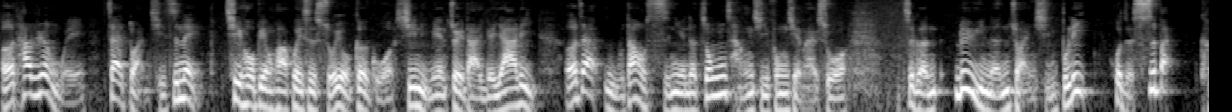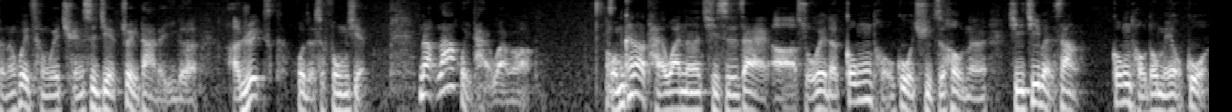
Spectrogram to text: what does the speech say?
而他认为，在短期之内，气候变化会是所有各国心里面最大一个压力。而在五到十年的中长期风险来说，这个绿能转型不利或者失败，可能会成为全世界最大的一个呃 risk 或者是风险。那拉回台湾啊。我们看到台湾呢，其实，在呃所谓的公投过去之后呢，其实基本上公投都没有过，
